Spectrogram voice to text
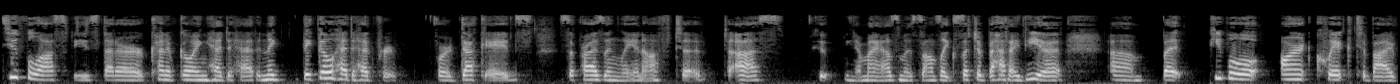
two philosophies that are kind of going head to head and they, they go head to head for, for decades, surprisingly enough to, to us who, you know, miasma sounds like such a bad idea. Um, but people aren't quick to buy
